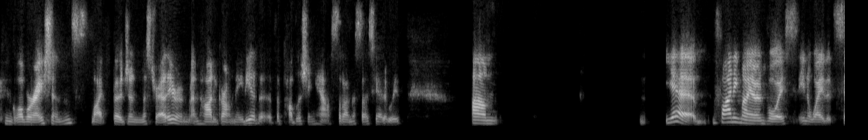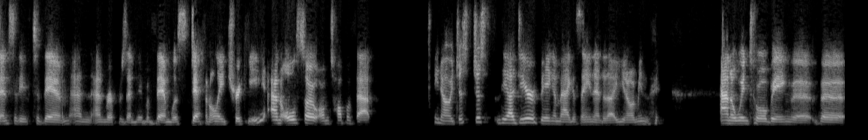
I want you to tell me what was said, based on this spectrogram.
conglomerations like virgin australia and, and Hardie Grant media the, the publishing house that i'm associated with. Um yeah, finding my own voice in a way that's sensitive to them and and representative of them was definitely tricky. And also on top of that, you know, just just the idea of being a magazine editor. You know, I mean, Anna Wintour being the the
